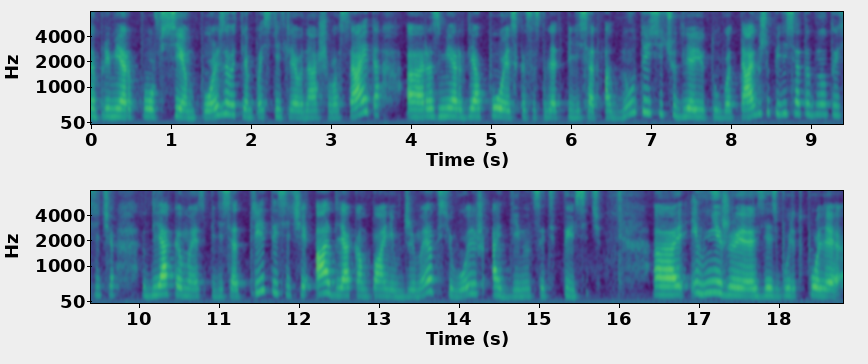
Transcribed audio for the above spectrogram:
Например, по всем пользователям, посетителям нашего сайта а, размер для поиска составляет 51 тысячу, для YouTube также 51 тысяча, для КМС 53 тысячи, а для компании в Gmail всего лишь 11 тысяч. А, и ниже здесь будет поле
